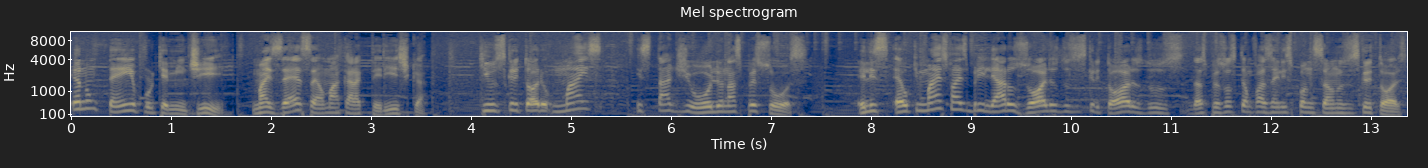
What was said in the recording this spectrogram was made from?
Eu não tenho por que mentir, mas essa é uma característica que o escritório mais está de olho nas pessoas. Eles é o que mais faz brilhar os olhos dos escritórios, dos, das pessoas que estão fazendo expansão nos escritórios.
